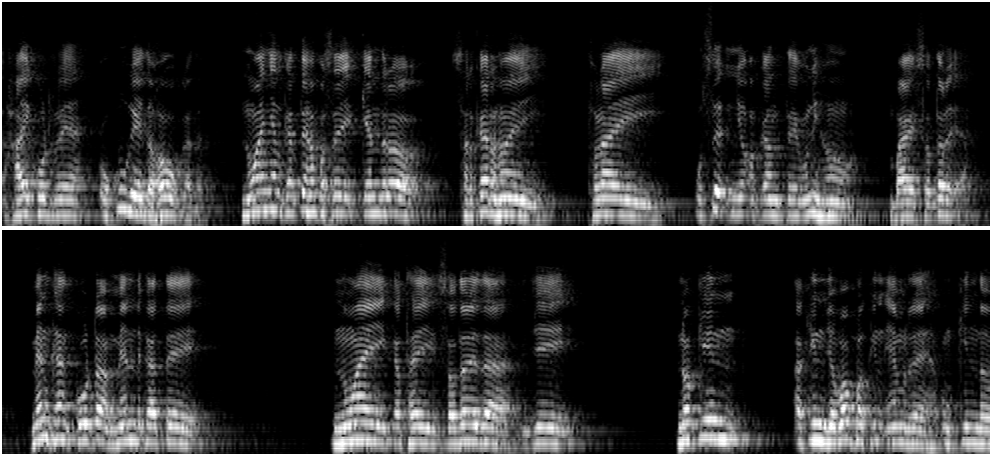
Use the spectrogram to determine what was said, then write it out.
हाईकोर्ट रे ओकू गए दोहोल करते हैं पास केंद्र सरकार हाँ थोड़ा उसे उसेरते बै सदर मनखान कोर्टा मेन कथा सदर जे नकिन, अकिन जवाब बाकिन एम रे उनकिन दो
